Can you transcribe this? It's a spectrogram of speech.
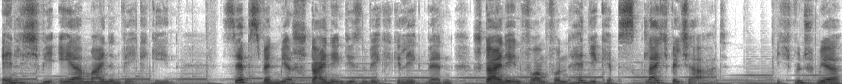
ähnlich wie er meinen Weg gehen. Selbst wenn mir Steine in diesen Weg gelegt werden, Steine in Form von Handicaps gleich welcher Art. Ich wünsche mir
